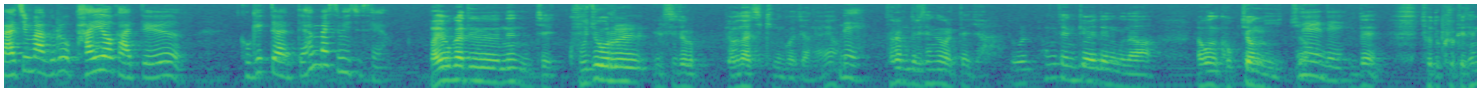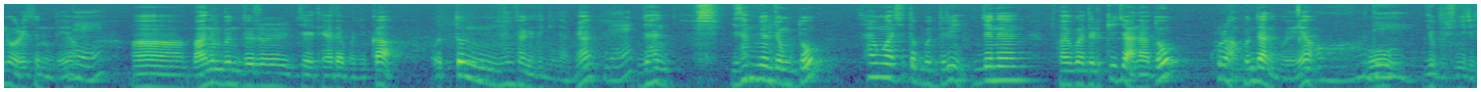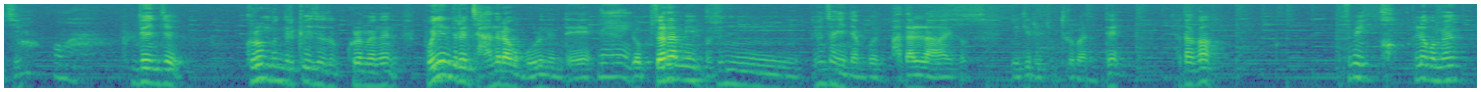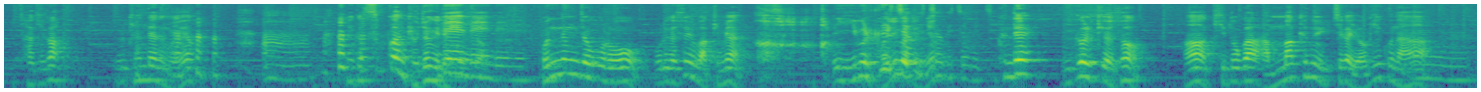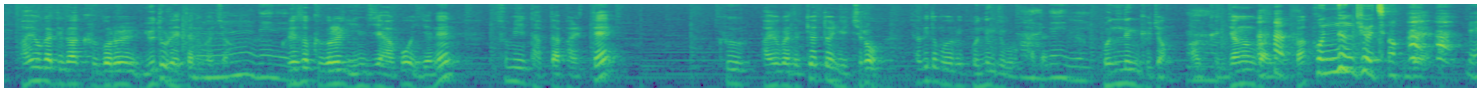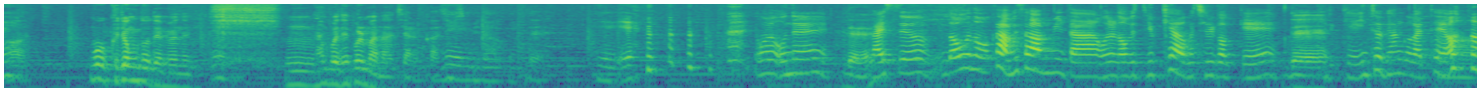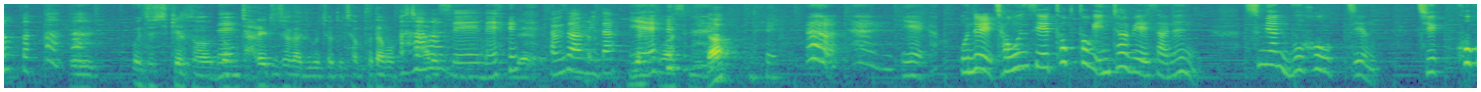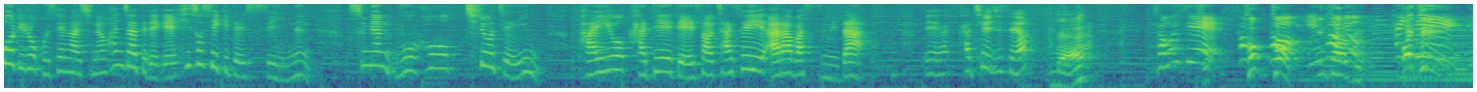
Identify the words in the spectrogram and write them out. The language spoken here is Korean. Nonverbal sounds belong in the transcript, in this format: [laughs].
마지막으로 바이오 가드 고객들한테 한 말씀 해주세요. 바이오가드는 이제 구조를 일시적으로 변화시키는 거잖아요. 네. 사람들이 생각할 때, 야, 이걸 평생 껴야 되는구나, 라고는 걱정이 있죠. 네, 네. 근데 저도 그렇게 생각을 했었는데요. 네. 아, 많은 분들을 이제 대하다 보니까 어떤 현상이 생기냐면, 네. 이제 한 2, 3년 정도 사용하시던 분들이 이제는 바이오가드를 끼지 않아도 코를 안 곤다는 거예요. 어, 오, 네. 이게 무슨 일이지? 와. 근데 이제 그런 분들이 꽤 있어서 그러면은 본인들은 자느라고 모르는데 네. 옆 사람이 무슨 현상인지 한번 봐달라 해서 얘기를 좀 들어봤는데 하다가 숨이 헉 하려고 하면 자기가 이렇게 한다는 거예요. [laughs] 아. 그러니까 습관 교정이 된 네, 거죠. 네, 네, 네. 본능적으로 우리가 숨이 막히면 이 입을 벌리거든요. 그렇죠, 그렇죠, 그렇죠. 근데 이걸 끼워서 아 기도가 안 막히는 위치가 여기구나. 음, 바이오가드가 그거를 유도를 했다는 거죠. 음, 네, 네. 그래서 그거를 인지하고 이제는 숨이 답답할 때 그 바이오가드를 꼈던 위치로 자기도 모르게 본능적으로 아, 가다. 네, 네. 본능 교정. 아, 아. 굉장한 거 아닙니까? [laughs] 본능 교정. 네. [laughs] 네. 아, 뭐그 정도 되면은 음, 한번 해볼 만하지 않을까 네, 싶습니다. 예, 예. [laughs] 오늘, 오늘 네. 말씀 너무너무 감사합니다. 오늘 너무 유쾌하고 즐겁게 네. 이렇게 인터뷰한 것 같아요. 아, [laughs] 은수 씨께서 네. 너무 잘해 주셔가지고 저도 참 부담 없이 아, 잘했습니다. 네, 네. 네. [laughs] 감사합니다. 네, 예. 고맙습니다. 예, 오늘 정은수의 톡톡 인터뷰에서는 수면 무호흡증, 즉 코골이로 고생하시는 환자들에게 희소식이 될 수 있는 수면 무호흡 치료제인 바이오 가드에 대해서 자세히 알아봤습니다. 예, 같이 해주세요. 네. 정은수의 톡톡 톡톡 인터뷰 인터뷰 화이팅! 화이팅!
